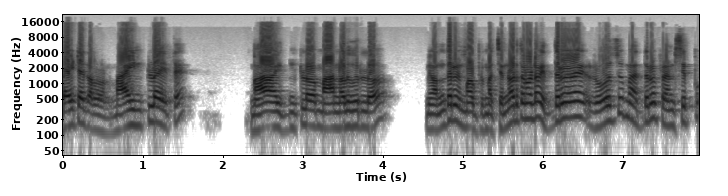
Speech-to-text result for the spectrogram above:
బయట ఉన్నాం మా ఇంట్లో అయితే మా ఇంట్లో మా నలుగురిలో మేమందరం మా ఇప్పుడు మా చిన్నోడితో ఉంటాం. ఇద్దరు రోజు మా ఇద్దరు ఫ్రెండ్షిప్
